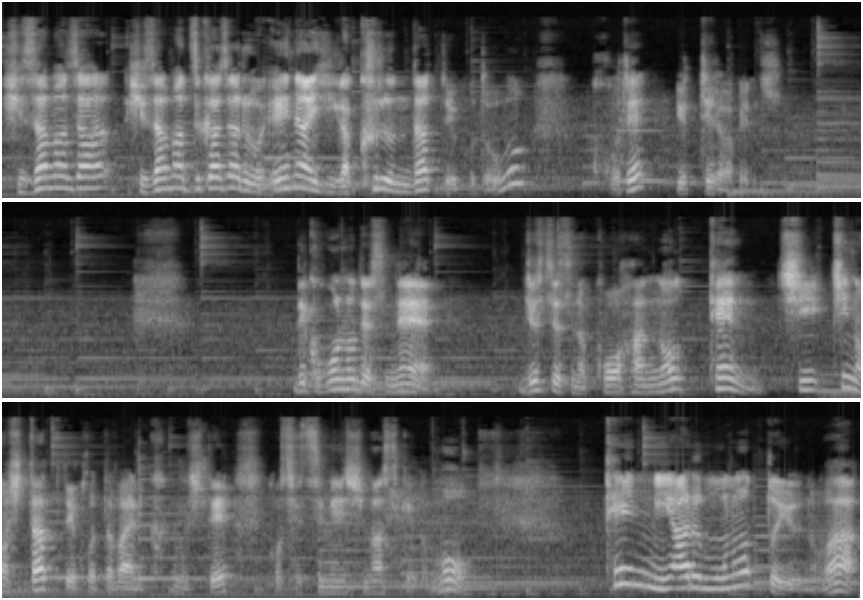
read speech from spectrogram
ひざまざひざまずかざるを得ない日が来るんだということをここで言っているわけです。でここのですね10節の後半の天地地の下っていう言葉に関してこう説明しますけども天にあるものというのは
